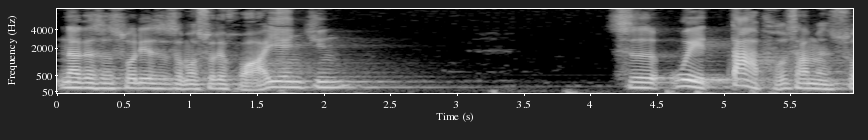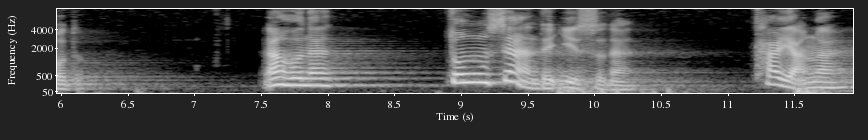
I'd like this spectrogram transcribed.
那个是说的是什么？说的《华严经》，是为大菩萨们说的。然后呢，中善的意思呢，太阳啊，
